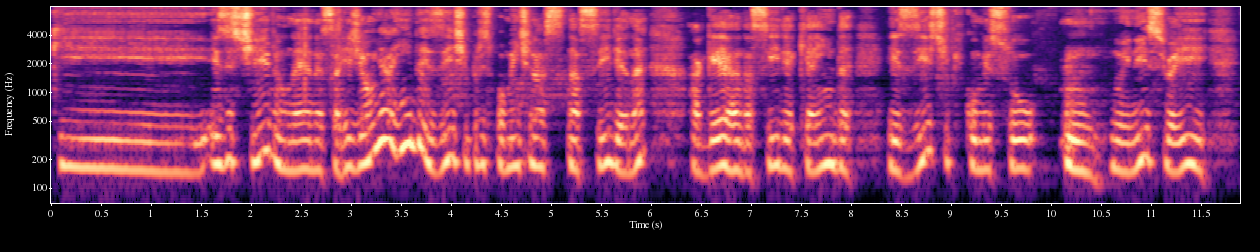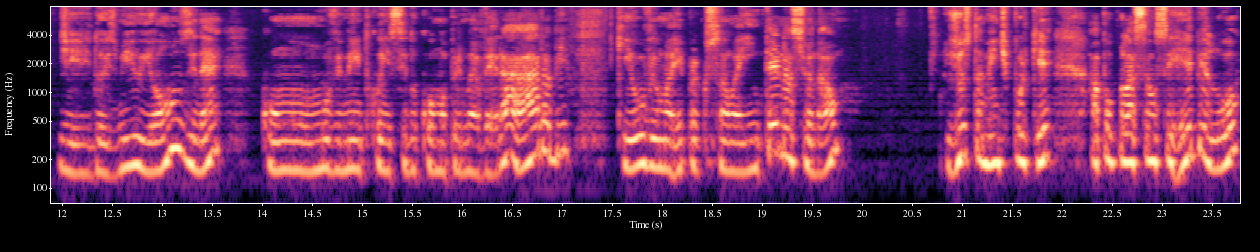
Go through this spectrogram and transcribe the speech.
que existiram né, nessa região. E ainda existe, principalmente na, na Síria, né, a guerra na Síria que ainda existe, que começou hum, no início aí de 2011, né, com um movimento conhecido como a Primavera Árabe, que houve uma repercussão aí internacional justamente porque a população se rebelou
